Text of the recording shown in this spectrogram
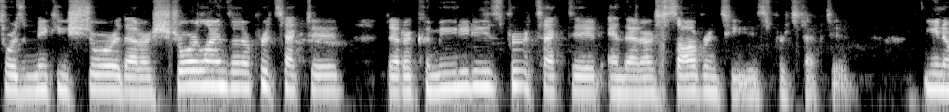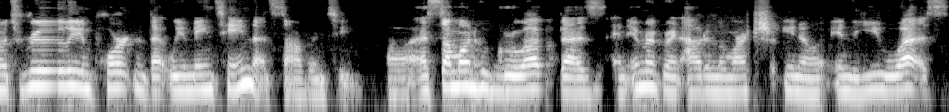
towards making sure that our shorelines are protected, that our community is protected, and that our sovereignty is protected. You know, it's really important that we maintain that sovereignty. Uh, as someone who grew up as an immigrant out in the march, you know, in the U.S.,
